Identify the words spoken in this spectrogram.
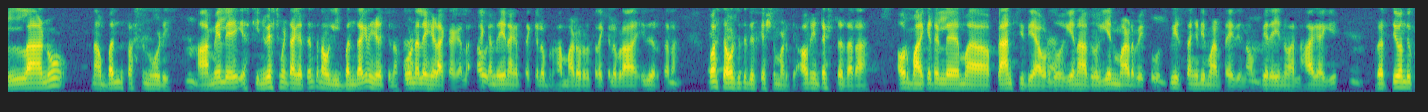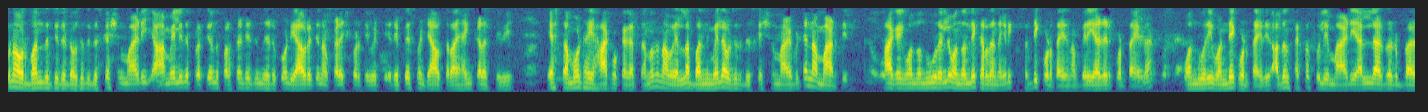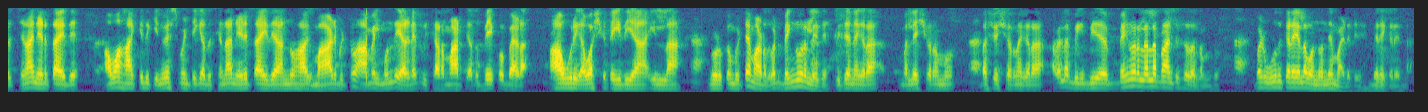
ಎಲ್ಲಾನು ನಾವು ಬಂದು ಫಸ್ಟ್ ನೋಡಿ ಆಮೇಲೆ ಎಷ್ಟು ಇನ್ವೆಸ್ಟ್ಮೆಂಟ್ ಆಗುತ್ತೆ ಅಂತ ನಾವು ಇಲ್ಲಿ ಬಂದಾಗಲೇ ಹೇಳ್ತೀವಿ. ನಾವು ಫೋನಲ್ಲೇ ಹೇಳಕ್ಕಾಗಲ್ಲ. ಆಗಲ್ಲ ಯಾಕಂದ್ರೆ ಏನಾಗುತ್ತೆ? ಕೆಲವೊಬ್ರು ಹಾ ಮಾಡೋರು ಇರ್ತಾರೆ ಕೆಲವೊಬ್ರು ಇದು ಇರ್ತಾರ. ಫಸ್ಟ್ ಅವ್ರ ಜೊತೆ ಡಿಸ್ಕಷನ್ ಮಾಡ್ತೀವಿ. ಅವ್ರು ಇಂಟ್ರೆಸ್ಟ್ ಇದಾರ ಅವ್ರ ಮಾರ್ಕೆಟ್ ಅಲ್ಲಿ ಪ್ಲಾನ್ಸ್ ಇದೆಯಾ ಅವ್ರದ್ದು ಏನಾದ್ರು ಏನ್ ಮಾಡಬೇಕು? ಸ್ವೀಟ್ಸ್ ಅಂಗಡಿ ಮಾಡ್ತಾ ಇದೀವಿ ನಾವು. ಬೇರೆ ಏನು ಅಲ್ಲ. ಹಾಗಾಗಿ ಪ್ರತಿಯೊಂದಕ್ಕೂ ಅವ್ರು ಬಂದ ಜೊತೆ ಅವ್ರ ಜೊತೆ ಡಿಸ್ಕಷನ್ ಮಾಡಿ ಆಮೇಲೆ ಪ್ರತಿಯೊಂದು ಪರ್ಸೆಂಟೇಜಿಂದ ಹಿಡ್ಕೊಂಡು ಯಾವ ರೀತಿ ನಾವು ಕಳಿಸ್ಕೊಡ್ತೀವಿ ರಿಪ್ಲೇಸ್ಮೆಂಟ್ ಯಾವ ತರ ಹೆಂಗ್ ಕಳಿಸ್ತೀವಿ ಎಷ್ಟು ಅಮೌಂಟ್ ಹಾಕ್ಬೇಕಾಗತ್ತೆ ಅನ್ನೋದು ನಾವು ಎಲ್ಲ ಬಂದ ಮೇಲೆ ಅವ್ರ ಜೊತೆ ಡಿಸ್ಕಷನ್ ಮಾಡಿಬಿಟ್ಟು ನಾವು ಮಾಡ್ತೀವಿ. ಹಾಗಾಗಿ ಒಂದೊಂದು ಊರಲ್ಲಿ ಒಂದೊಂದೇ ಕರೆದಂಡ ಅಂಗಡಿ ಸದ್ಯಕ್ಕೆ ಕೊಡ್ತಾ ಇದ್ದೀವಿ. ನಾವು ಬೇರೆ ಎರಡೆರಡು ಕೊಡ್ತಾ ಇಲ್ಲ. ಒಂದ್ ಊರಿಗೆ ಒಂದೇ ಕೊಡ್ತಾ ಇದ್ದೀವಿ. ಅದನ್ನ ಸಕ್ಸಸ್ಫುಲಿ ಮಾಡಿ ಅಲ್ಲಿ ಅದ್ರ ಚೆನ್ನಾಗಿ ನಡೀತಾ ಇದೆ. ಅವ ಹಾಕಿದಕ್ಕೆ ಇನ್ವೆಸ್ಟ್ಮೆಂಟಿಗೆ ಅದು ಚೆನ್ನಾಗಿ ನಡೀತಾ ಇದೆ ಅನ್ನೋ ಹಾಗೆ ಮಾಡಿಬಿಟ್ಟು ಆಮೇಲೆ ಮುಂದೆ ಎರಡನೇದು ವಿಚಾರ ಮಾಡ್ತೀವಿ. ಅದು ಬೇಕೋ ಬೇಡ. ಆ ಊರಿಗೆ ಅವಶ್ಯಕತೆ ಇದೆಯಾ? ಇಲ್ಲ. ನೋಡ್ಕೊಂಡ್ಬಿಟ್ಟೆ ಮಾಡೋದು. ಬಟ್ ಬೆಂಗಳೂರಲ್ಲಿ ಇದೆ ವಿಜಯನಗರ ಮಲ್ಲೇಶ್ವರಂ ಬಸವೇಶ್ವರ ನಗರ ಅವೆಲ್ಲ ಬೆಂಗಳೂರಲ್ಲೆಲ್ಲ ಬ್ರಾಂಚಸ್ ಅದ ನಮ್ಮದು ಬಟ್ ಉಳಿದ ಕಡೆ ಎಲ್ಲ ಒಂದೊಂದೇ ಮಾಡಿದೀವಿ ಬೇರೆ ಕಡೆ ಇಲ್ಲ. ಆ,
